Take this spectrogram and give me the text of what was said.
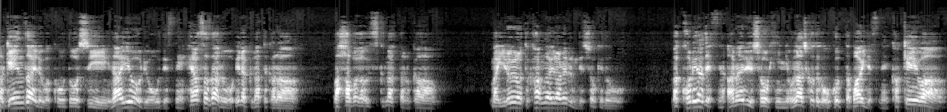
まあ、原材料が高騰し、内容量をですね、減らさざるを得なくなったから、まあ、幅が薄くなったのか、いろいろと考えられるんでしょうけど、まあ、これがですね、あらゆる商品に同じことが起こった場合ですね、家計は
